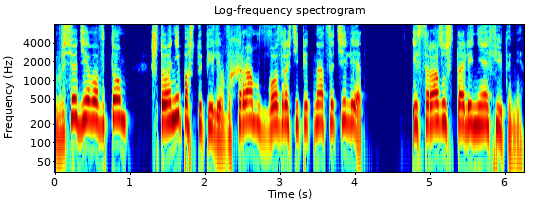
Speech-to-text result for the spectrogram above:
Все дело в том, что они поступили в храм в возрасте 15 лет и сразу стали неофитами.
